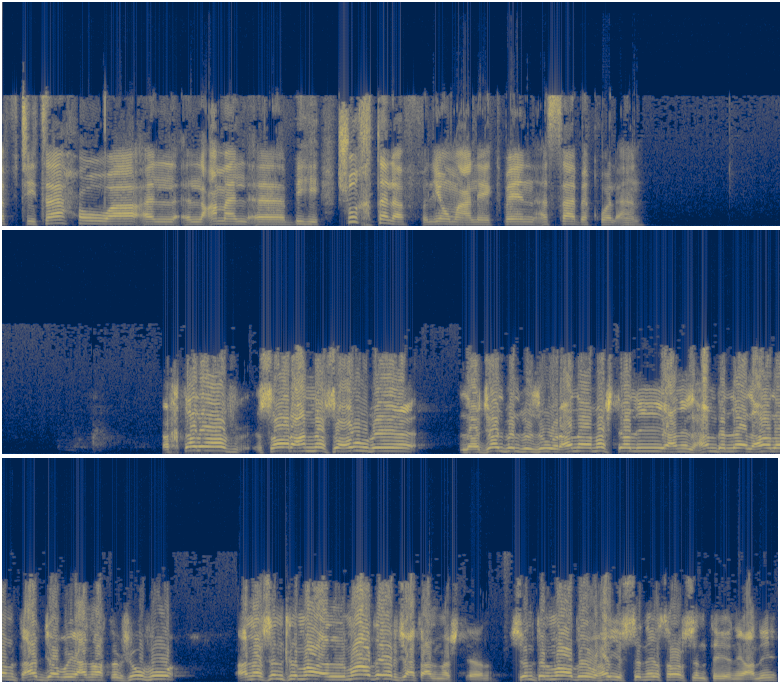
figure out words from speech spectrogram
افتتاحه والعمل به شو اختلف اليوم عليك بين السابق والآن؟ اختلف صار عندنا صعوبة لجلب البذور. أنا مشتلي يعني الحمد لله العالم تعجبوا يعني وقت بشوفوا أنا سنة الما- الماضية رجعت على المشتل. سنة الماضية وهي السنة صار سنتين يعني.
